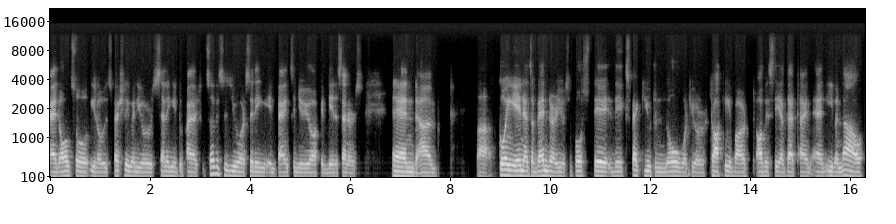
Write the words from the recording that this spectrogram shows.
and also, you know, especially when you're selling into financial services, you are sitting in banks in New York in data centers, and um, uh, going in as a vendor, you're supposed they they expect you to know what you're talking about. Obviously, at that time, and even now,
